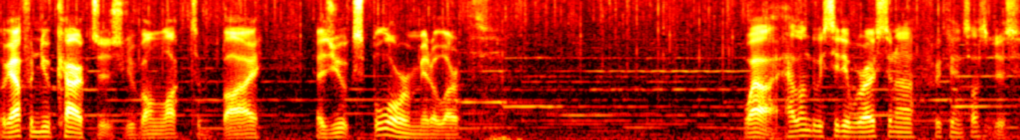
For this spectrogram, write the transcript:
Look out for new characters you've unlocked to buy as you explore Middle-earth. Wow, how long do we sit here roasting our freaking sausages?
